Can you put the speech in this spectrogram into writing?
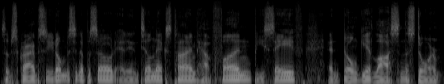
Subscribe so you don't miss an episode. And until next time, have fun, be safe, and don't get lost in the storm.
